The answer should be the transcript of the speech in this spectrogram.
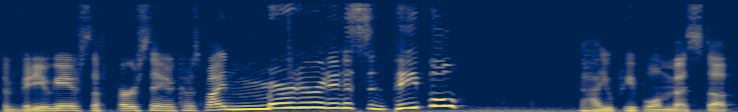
The video game's the first thing that comes to mind. Murdering innocent people? God, you people are messed up.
